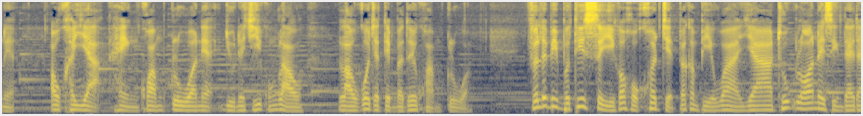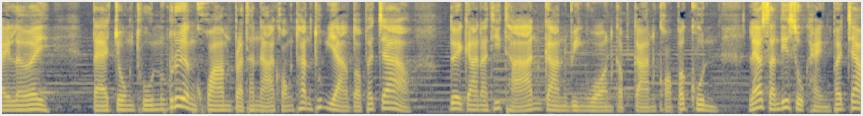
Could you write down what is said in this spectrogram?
เนี่ยเอาขยะแห่งความกลัวเนี่ยอยู่ในชีวิตของเรา เราก็จะเต็มไปด้วยความกลัวฟิลิปปีบทที่4ข้อ6ข้อ7พระคัมภีร์ว่าอย่าทุกข์ร้อนในสิ่งใด ๆ เลย แต่จงทูลเรื่องความปรารถนาของท่านทุกอย่างต่อพระเจ้า ด้วยการอธิษฐานการวิงวอนกับการขอบพระคุณ แล้วสันติสุขแห่งพระเจ้า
